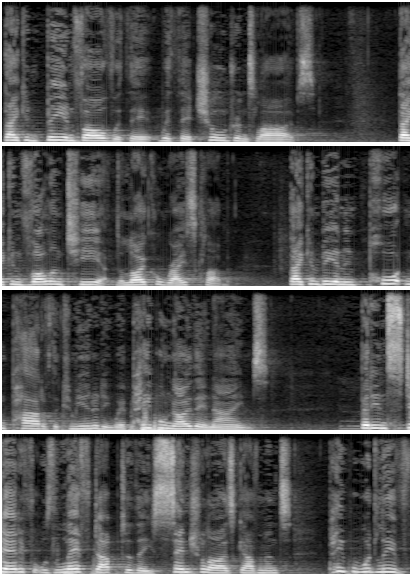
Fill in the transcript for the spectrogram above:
They can be involved with their, with their children's lives. They can volunteer the local race club. They can be an important part of the community where people know their names. But instead, if it was left up to these centralised governments, people would live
